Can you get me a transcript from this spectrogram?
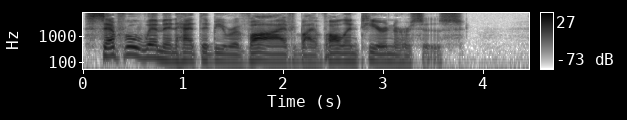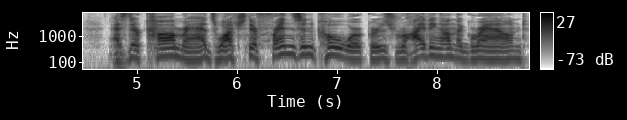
Several women had to be revived by volunteer nurses. As their comrades watched their friends and co-workers writhing on the ground,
